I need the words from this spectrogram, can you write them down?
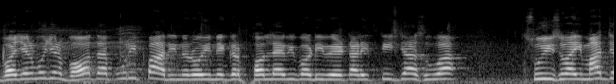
ਵਜਨ ਵੁਜਨ ਬਹੁਤ ਹੈ ਪੂਰੀ ਭਾਰੀ ਨਰੋਈ ਨਿਗਰ, ਫੁੱਲ ਹੈ ਵੀ ਬੋਡੀ weight ਵਾਲੀ। ਤੀਜਾ ਸੂਆ, ਸੂਈ ਸਵਾਈ ਮੱਝ।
